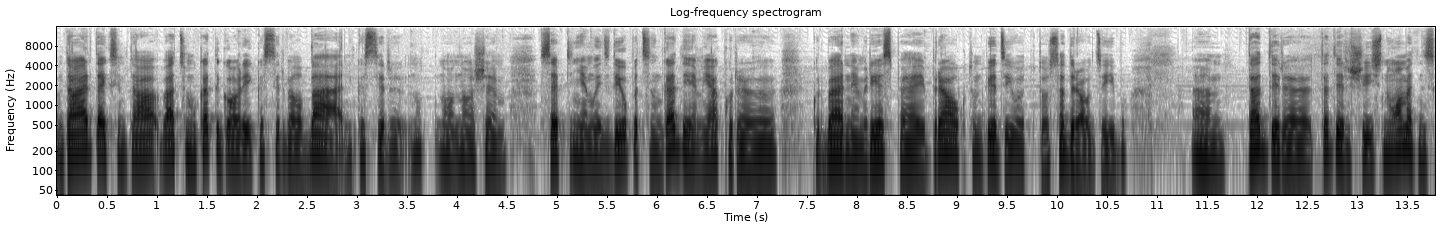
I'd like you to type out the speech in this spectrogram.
un tā ir teiksim, tā vecuma kategorija, kas ir vēl bērni, kas ir nu, no, no šiem 7 līdz 12 gadiem, ja, kur, kur bērniem ir iespēja braukt un piedzīvot to sadraudzību. Um, tad, ir, tad ir šīs nometnes,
